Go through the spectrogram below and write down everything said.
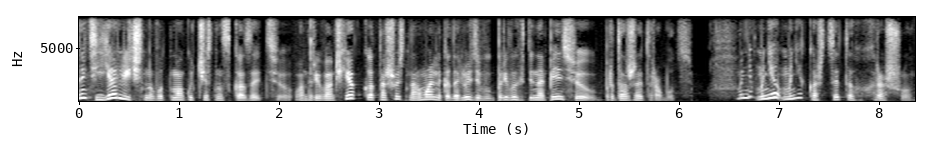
знаете, я лично, вот могу честно сказать, Андрей Иванович, я отношусь нормально, когда люди при выходе на пенсию продолжают работать. Мне, мне, мне кажется, это хорошо.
